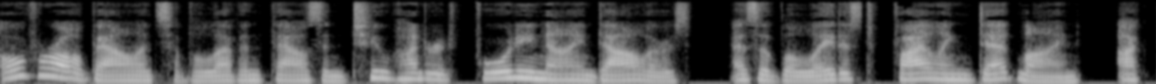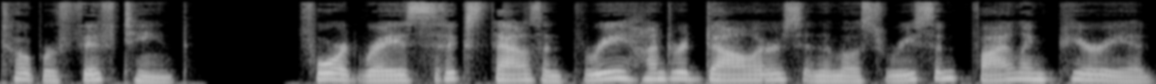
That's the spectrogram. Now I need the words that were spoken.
overall balance of $11,249 as of the latest filing deadline, October 15th. Ford raised $6,300 in the most recent filing period.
